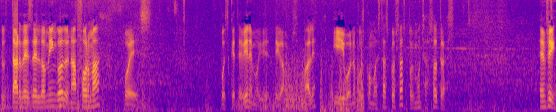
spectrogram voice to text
tus tardes del domingo de una forma pues pues que te viene muy bien digamos vale y bueno pues como estas cosas pues muchas otras. En fin,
